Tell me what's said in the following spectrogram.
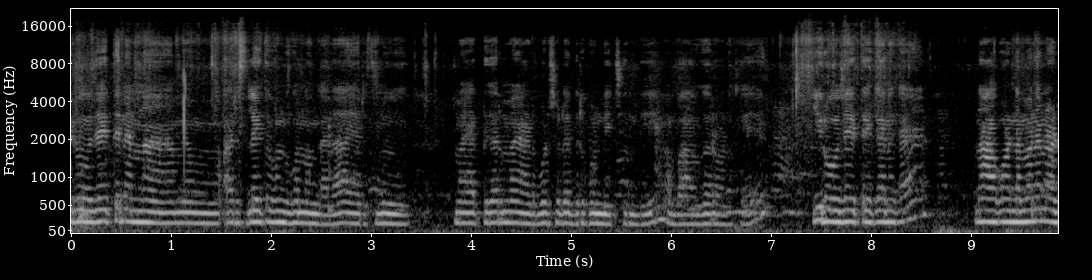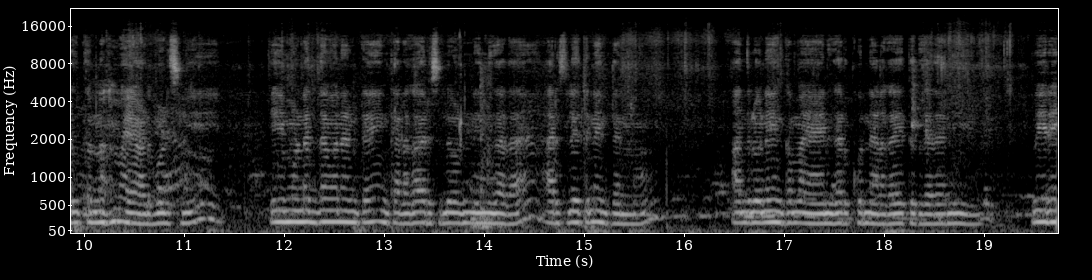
ఈరోజు అయితే నిన్న మేము అరిసెలు అయితే వండుకున్నాం కదా అరిసెలు. మా అత్తగారు మా ఆడబడుచులు ఇద్దరు వండించింది మా బావగారు వాళ్ళకి. ఈ అయితే కనుక నాకు వండమని అని అడుగుతున్నాను మా ఆడబడుచుని ఏం వండిద్దామని అంటే ఇంకా అలాగా అరిసెలు వండింది కదా అరిసెలు అయితే నేను తిన్నాను. అందులోనే ఇంకా మా ఆయన గారు కొన్ని ఎలాగ అవుతుంది కదా అని వేరే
